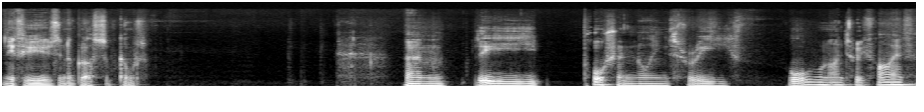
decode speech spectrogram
If you're using a gloss, of course. Um, the Porsche 934 935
